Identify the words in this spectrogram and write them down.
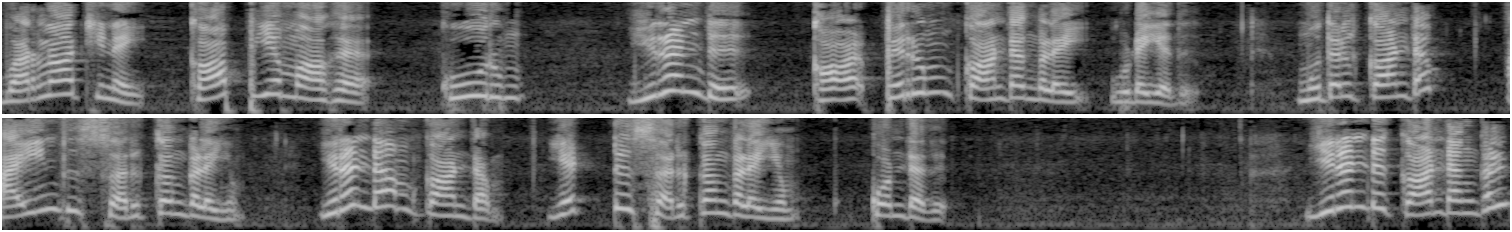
வரலாற்றினை காப்பியமாக கூறும் இரண்டு கா பெரும் காண்டங்களை உடையது. முதல் காண்டம் ஐந்து சருக்கங்களையும் இரண்டாம் காண்டம் எட்டு சருக்கங்களையும் கொண்டது. இரண்டு காண்டங்கள்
